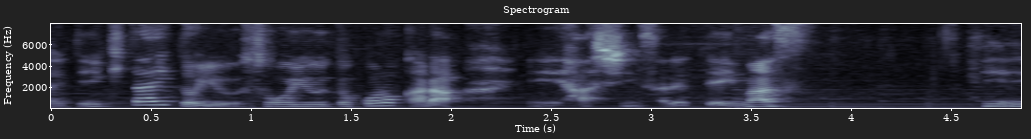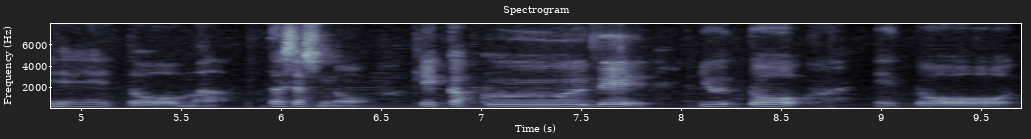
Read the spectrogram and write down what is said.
えていきたいという、そういうところから、えー、発信されています。えっ、ー、と、まあ、私たちの計画で言うと、えっと、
